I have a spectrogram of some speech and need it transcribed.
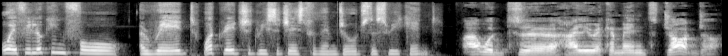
Or if you're looking for a red, what red should we suggest for them, George, this weekend? I would uh, highly recommend Giorgio,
